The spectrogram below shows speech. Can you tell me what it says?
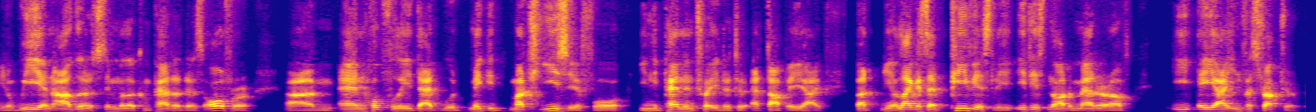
you know we and other similar competitors offer um, and hopefully that would make it much easier for independent trader to adopt AI. But you know, like I said previously, it is not a matter of AI infrastructure.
